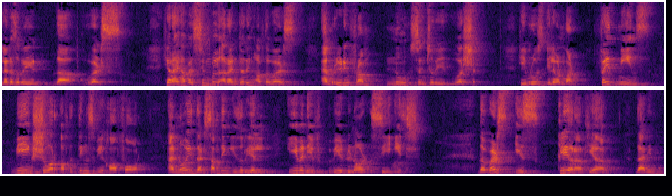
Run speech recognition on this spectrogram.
let us read the verse. Here I have a simple rendering of the verse. I am reading from New Century Version. Hebrews 11:1. Faith means being sure of the things we hope for and knowing that something is real even if we do not see it. The verse is clearer here than in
